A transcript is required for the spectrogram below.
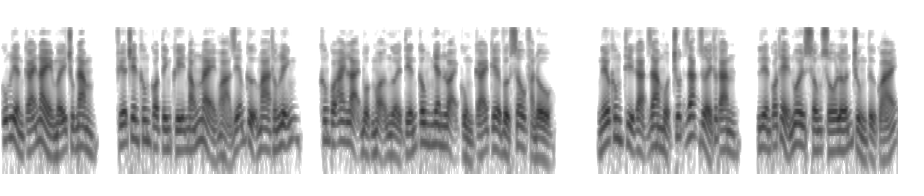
Cũng liền cái này mấy chục năm, phía trên không có tính khí nóng nảy hỏa diễm cự ma thống lĩnh, không có ai lại buộc mọi người tiến công nhân loại cùng cái kia vượt sâu phản đồ. Nếu không thì gạt ra một chút rác rưởi thức ăn, liền có thể nuôi sống số lớn trùng tử quái,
